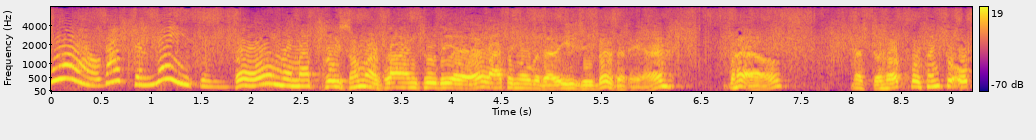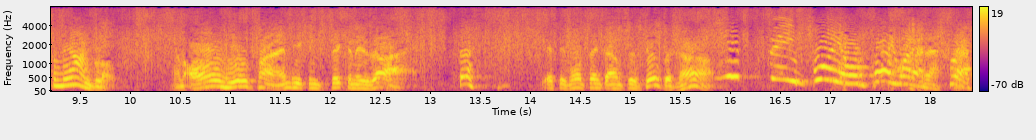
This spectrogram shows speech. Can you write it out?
Well, that's amazing. So, when that threesome are flying through the air, laughing over their easy visit here, well, Mr. Hook will think to open the envelope. And all he'll find he can stick in his eye. Guess he won't think I'm so stupid, no. Yippee! Boy, oh boy, what a trick.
